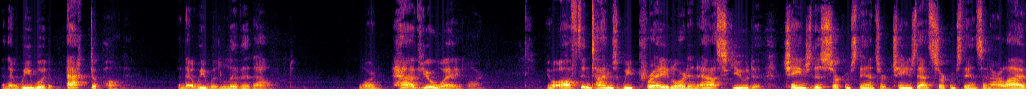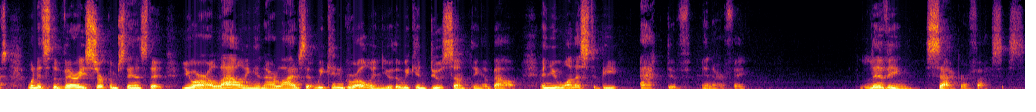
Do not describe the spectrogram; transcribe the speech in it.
and that we would act upon it, and that we would live it out. Lord, have your way, Lord. You know, oftentimes we pray, Lord, and ask you to change this circumstance or change that circumstance in our lives when it's the very circumstance that you are allowing in our lives that we can grow in you, that we can do something about. And you want us to be active in our faith, living sacrifices.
